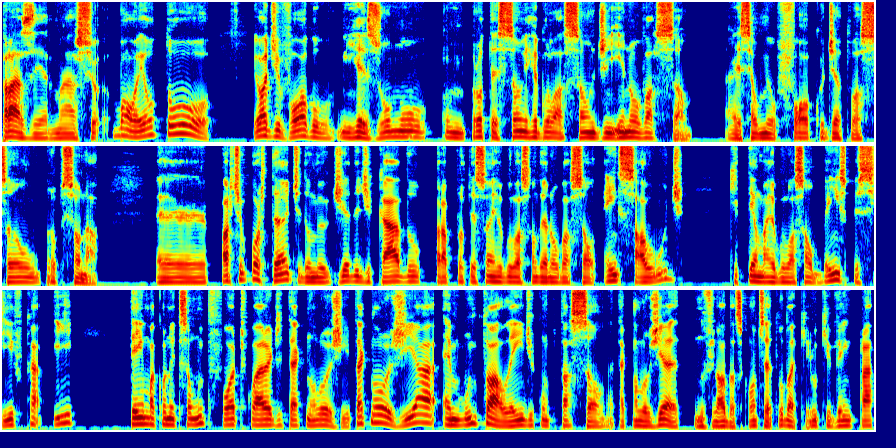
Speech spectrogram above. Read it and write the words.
Prazer, Márcio. Bom, eu tô, eu advogo, em resumo, com proteção e regulação de inovação. Esse é o meu foco de atuação profissional. É, parte importante do meu dia é dedicado para proteção e regulação da inovação em saúde que tem uma regulação bem específica e tem uma conexão muito forte com a área de tecnologia. tecnologia é muito além de computação. Né? Tecnologia, no final das contas, é tudo aquilo que vem para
